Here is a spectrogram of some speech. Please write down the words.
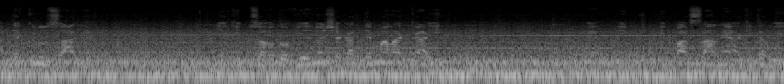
até Cruzalha. E aqui para essa rodovia vai chegar até Maracaí. É, e, e, passar, né? Aqui também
